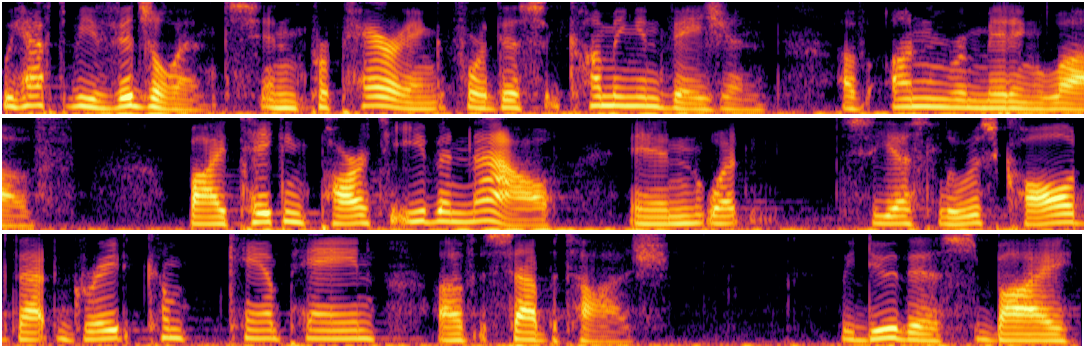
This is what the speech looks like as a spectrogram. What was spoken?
We have to be vigilant in preparing for this coming invasion of unremitting love by taking part even now in what C.S. Lewis called that great com- campaign of sabotage. We do this by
